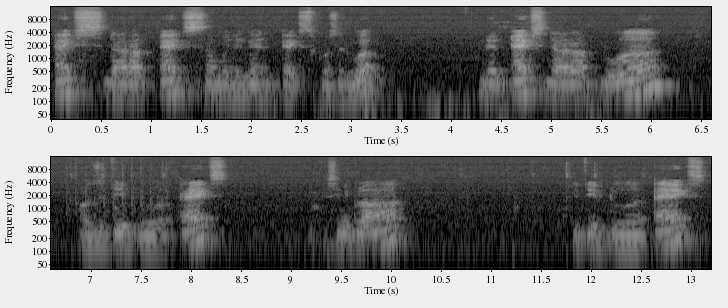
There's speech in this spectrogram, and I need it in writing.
X darab X sama dengan X kuasa 2 Dan X darab 2 Positif 2X Di sini pula Positif 2X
